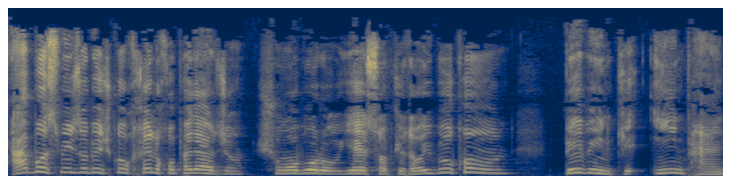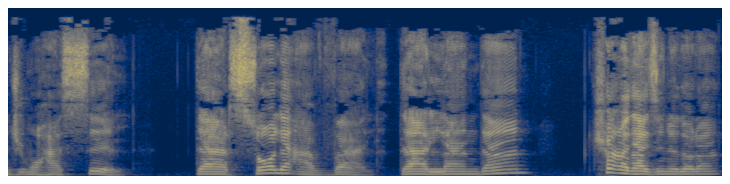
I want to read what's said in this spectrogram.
عباس میرزا بهش گفت خیلی خب پدر جان شما برو یه حساب کتابی بکن ببین که این پنج محصل در سال اول در لندن چقدر هزینه دارن؟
